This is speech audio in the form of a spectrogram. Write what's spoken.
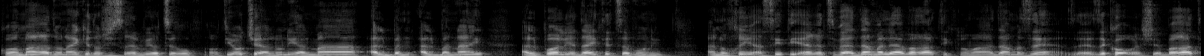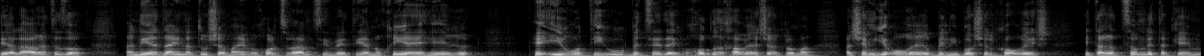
כה אמר אדוני קדוש ישראל ויוצרו, האותיות שעלוני על מה, על, בנ, על בניי, על פועל ידיי תצווני. אנוכי עשיתי ארץ ואדם עליה בראתי. כלומר, האדם הזה, זה, זה כורש שבראתי על הארץ הזאת, אני עדיין נטו שמיים וכל צבאם ציוויתי, אנוכי העירותי הוא בצדק וכל דרכיו הישר. כלומר, השם יעורר בליבו של כורש את הרצון לתקם,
